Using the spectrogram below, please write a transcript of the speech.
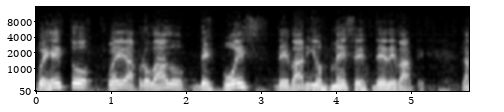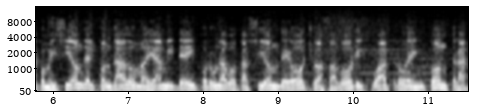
pues esto fue aprobado después de varios meses de debate. La Comisión del Condado Miami-Dade, por una votación de ocho a favor y cuatro en contra,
